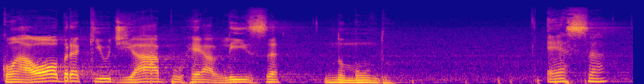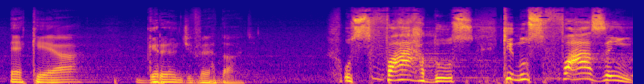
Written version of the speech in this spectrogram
com a obra que o diabo realiza no mundo. Essa é que é a grande verdade. Os fardos que nos fazem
